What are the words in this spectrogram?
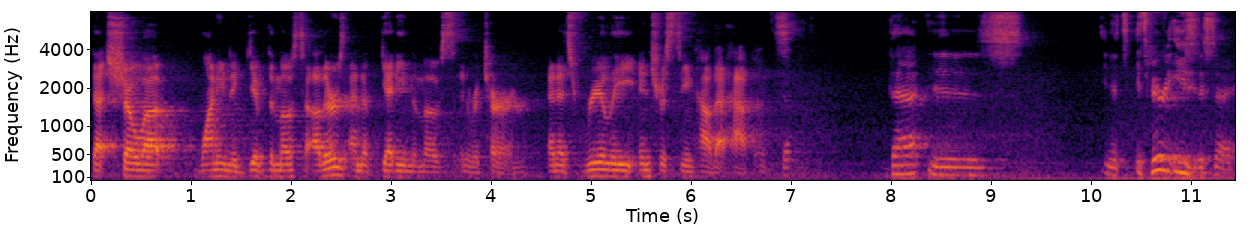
that show up wanting to give the most to others end up getting the most in return. And it's really interesting how that happens. That is, it's, it's very easy to say.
